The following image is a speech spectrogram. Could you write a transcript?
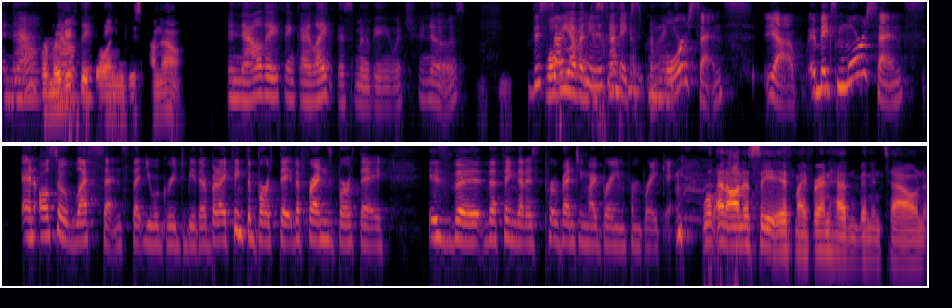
And now, We're movie now they people, and think, you just don't know. and now they think I like this movie, which who knows? Mhm. This Well, we haven't discussed makes it, but more know. sense. Yeah, it makes more sense, and also less sense that you agreed to be there. But I think the birthday, the friend's birthday, is the the thing that is preventing my brain from breaking. Well, and honestly, if my friend hadn't been in town,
